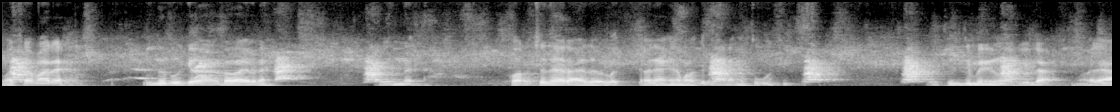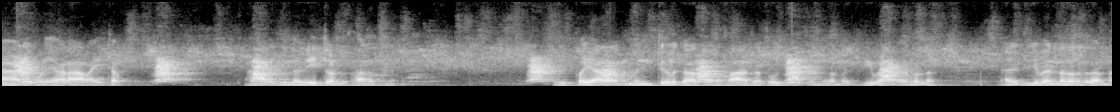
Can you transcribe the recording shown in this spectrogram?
മച്ചന്മാരെ ഇന്ന് തൂക്കിയതാണ് കേട്ടോ ഇവനെ ഇന്ന് കുറച്ച് നേരം ആയതേ ഉള്ളൂ. അവനെ അങ്ങനെ നമ്മൾ ഞാനങ്ങ് തൂക്കി. തിരിഞ്ഞും പിരിഞ്ഞും നോക്കിയില്ല. അവരെ ആടി പൊളി ആടാറ് ഐറ്റം. ആറ് കിലോ വെയിറ്റ് ഉണ്ട് സാധനത്തിന്. ഇപ്പോൾ ഏതാനും മിനിറ്റുകൾക്കകത്താണ് സാധനത്തെ തൂക്കി എടുക്കുന്നത്. ജീവൻ കണ്ടല്ലോ അതിന് ജീവനില്ലെന്ന് പറഞ്ഞതാണ്ട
